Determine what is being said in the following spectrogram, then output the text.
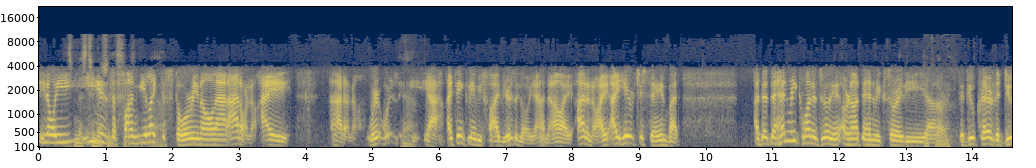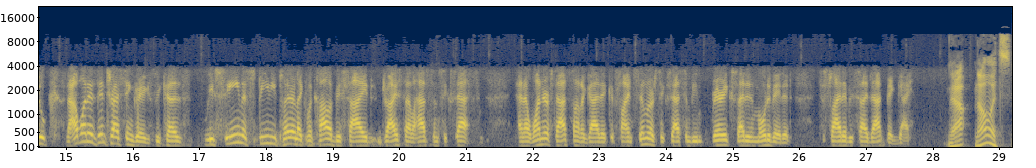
you know, he he is the fun. You like the story and all that. I don't know. I, I don't know. We're, we're Yeah. yeah. I think maybe five years ago. Yeah. Now I, I don't know. I, I hear what you're saying, but. Uh, the, the Henrique one is really, or not the Henrique, sorry, the uh, the Duclair, the Duke. That one is interesting, Griggs, because we've seen a speedy player like McLeod beside Draisaitl have some success, and I wonder if that's not a guy that could find similar success and be very excited and motivated to slide it beside that big guy. Yeah, no, it's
